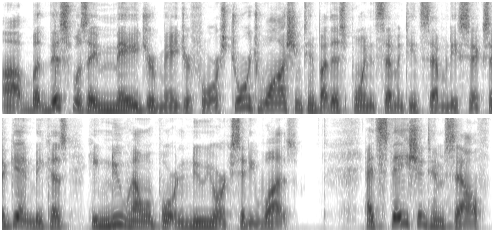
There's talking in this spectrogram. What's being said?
Uh, but this was a major, major force. George Washington, by this point in 1776, again, because he knew how important New York City was, had stationed himself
